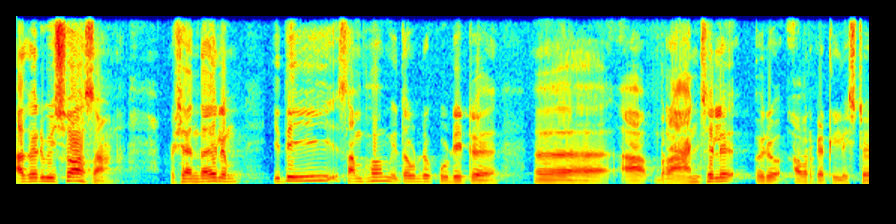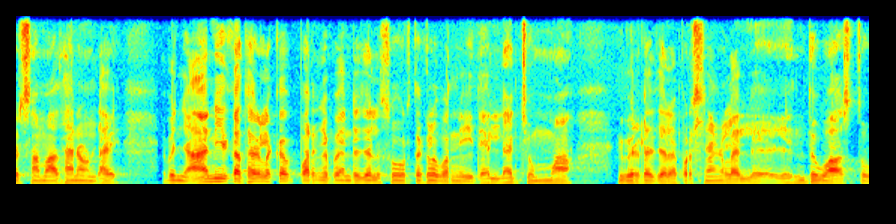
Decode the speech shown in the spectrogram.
അതൊരു വിശ്വാസമാണ്. പക്ഷെ എന്തായാലും ഇത് ഈ സംഭവം ഇതോട് കൂടിയിട്ട് ആ ബ്രാഞ്ചിൽ ഒരു അവർക്ക് അറ്റ്ലീസ്റ്റ് ഒരു സമാധാനം ഉണ്ടായി. ഇപ്പം ഞാൻ ഈ കഥകളൊക്കെ പറഞ്ഞപ്പോൾ എന്റെ ചില സുഹൃത്തുക്കൾ പറഞ്ഞു ഇതെല്ലാം ചുമ്മാ ഇവരുടെ ചില പ്രശ്നങ്ങളല്ലേ? എന്ത് വാസ്തു?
